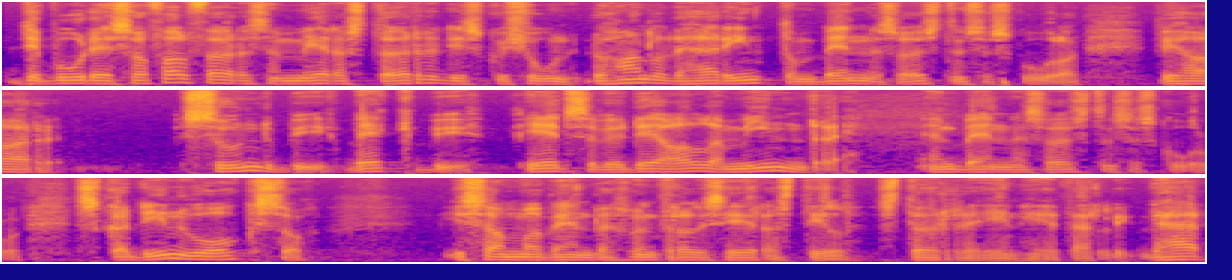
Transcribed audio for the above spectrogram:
Det borde i så fall föras en mera större diskussion. Då handlar det här inte om Bennes och Östensö skolor. Vi har Sundby, Bäckby, Edsövö, det är alla mindre än Bennes och Östensö skolor. Ska de nu också i samma vända centraliseras till större enheter? Det här,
